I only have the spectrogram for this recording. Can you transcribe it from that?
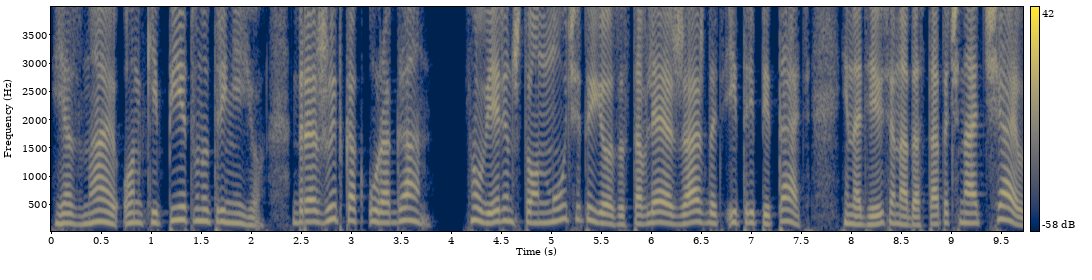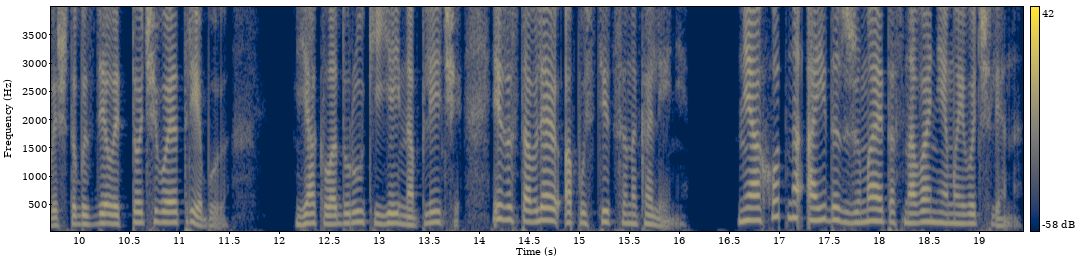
Я знаю, он кипит внутри нее, дрожит, как ураган. Уверен, что он мучит ее, заставляя жаждать и трепетать, и, надеюсь, она достаточно отчаялась, чтобы сделать то, чего я требую. Я кладу руки ей на плечи и заставляю опуститься на колени. Неохотно Аида сжимает основание моего члена.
